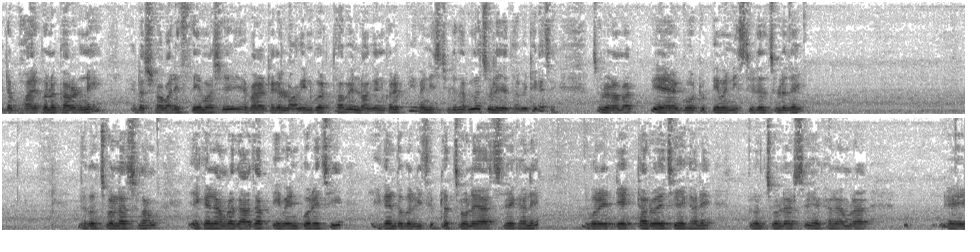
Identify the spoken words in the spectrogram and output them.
এটা ভয়ের কোনো কারণ নেই, এটা সবারই সেম আসে, এবার এটাকে লগ ইন করতে হবে লগ ইন করে পেমেন্ট হিস্ট্রিতে আপনার চলে যেতে হবে, ঠিক আছে? চলুন আমরা গো টু পেমেন্ট হিস্ট্রিতে চলে যাই। দেখুন, চলে আসলাম। এখানে আমরা যা যা পেমেন্ট করেছি, এখানে দেখুন রিসিপ্টটা চলে আসছে এখানে। দেখুন, এই ডেটটা রয়েছে এখানে। দেখুন, চলে আসছে, এখানে আমরা, এই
